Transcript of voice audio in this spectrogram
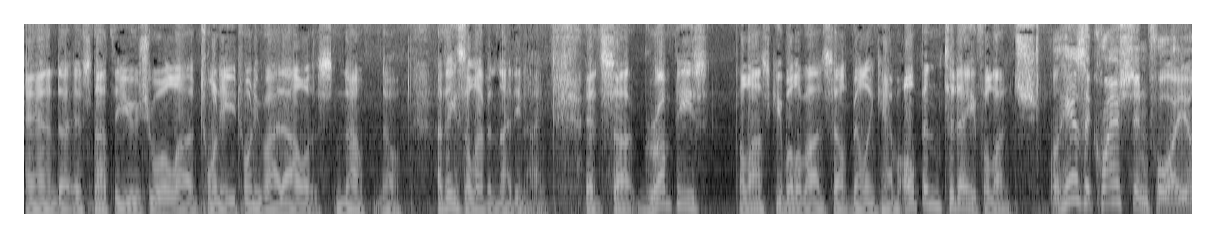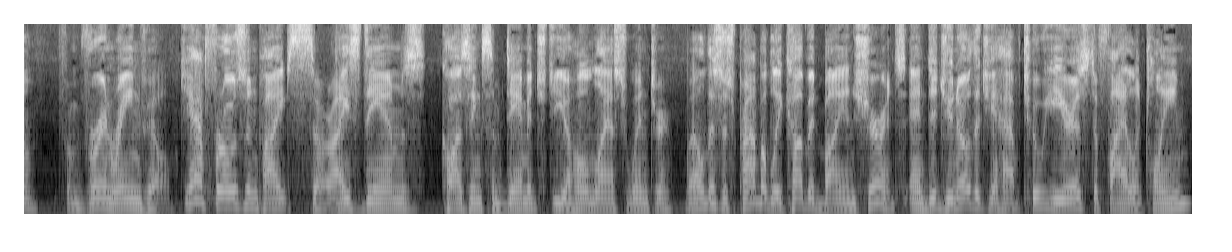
And uh, it's not the usual uh, $20, $25. No, no. I think it's eleven ninety nine. It's uh, Grumpy's, Pulaski Boulevard, South Bellingham. Open today for lunch. Well, here's a question for you from Vern Rainville. Do you have frozen pipes or ice dams causing some damage to your home last winter? Well, this is probably covered by insurance. And did you know that you have two years to file a claim?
